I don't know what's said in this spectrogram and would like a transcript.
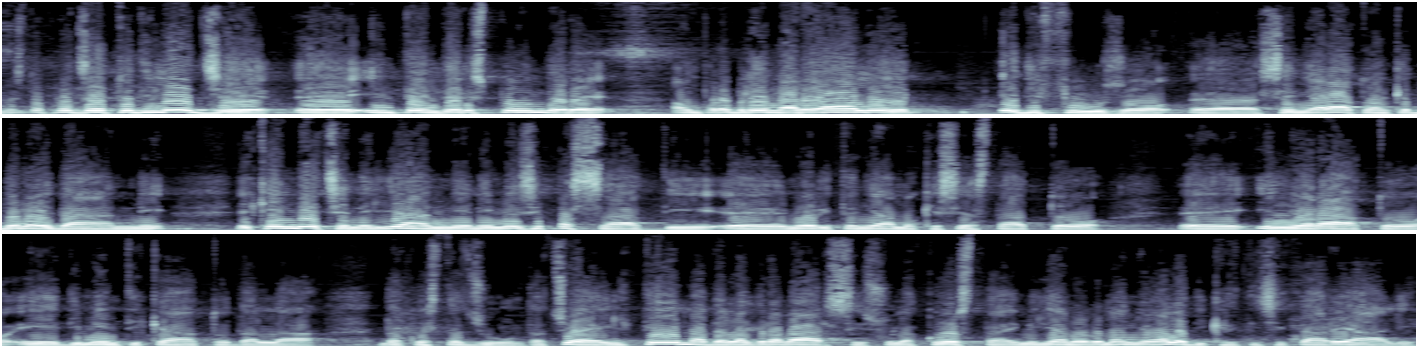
Questo progetto di legge eh, intende rispondere a un problema reale e diffuso, eh, segnalato anche da noi da anni e che invece negli anni e nei mesi passati eh, noi riteniamo che sia stato eh, ignorato e dimenticato dalla, da questa Giunta, cioè il tema dell'aggravarsi sulla costa emiliano-romagnola di criticità reali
